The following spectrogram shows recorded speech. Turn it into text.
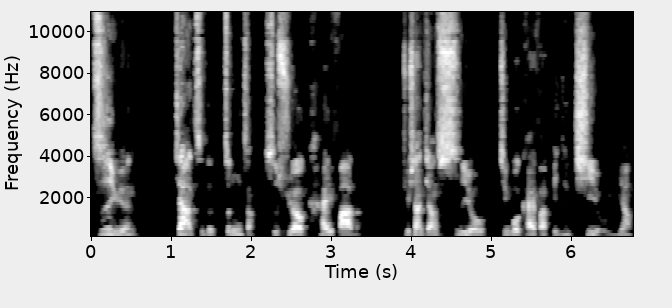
资源价值的增长是需要开发的，就像将石油经过开发变成汽油一样，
